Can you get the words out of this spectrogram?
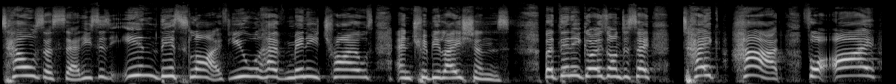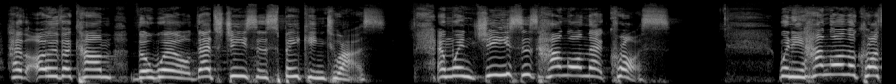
tells us that. He says, In this life, you will have many trials and tribulations. But then he goes on to say, Take heart, for I have overcome the world. That's Jesus speaking to us. And when Jesus hung on that cross, when he hung on the cross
